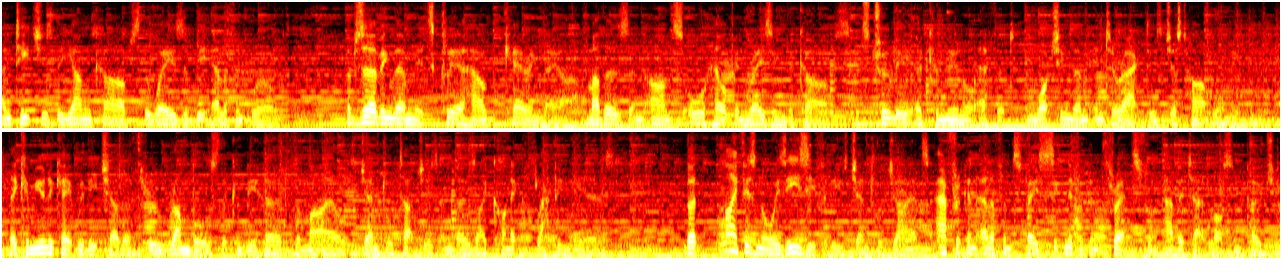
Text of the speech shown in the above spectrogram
and teaches the young calves the ways of the elephant world. Observing them, it's clear how caring they are. Mothers and aunts all help in raising the calves. It's truly a communal effort, and watching them interact is just heartwarming. They communicate with each other through rumbles that can be heard for miles, gentle touches, and those iconic flapping ears. But life isn't always easy for these gentle giants. African elephants face significant threats from habitat loss and poaching.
